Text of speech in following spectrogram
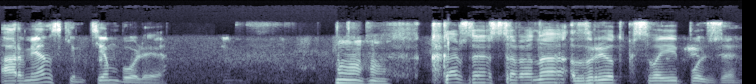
Армянским тем более. Мгм. Каждая сторона врет к своей пользе.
